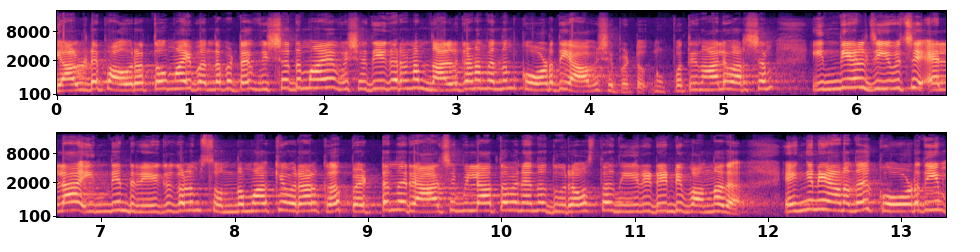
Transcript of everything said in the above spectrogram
ഇയാളുടെ പൗരത്വവുമായി ബന്ധപ്പെട്ട് വിശദമായ വിശദീകരണം നൽകണമെന്നും കോടതി ആവശ്യപ്പെട്ടു. മുപ്പത്തിനാല് വർഷം ഇന്ത്യയിൽ ജീവിച്ച് എല്ലാ ഇന്ത്യൻ രേഖകളും സ്വന്തമാക്കിയ ഒരാൾക്ക് പെട്ടെന്ന് രാജ്യമില്ലാത്തവൻ എന്ന ദുരവസ്ഥ നേരിടേണ്ടി വന്നത് എങ്ങനെയാണെന്ന് കോടതിയും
